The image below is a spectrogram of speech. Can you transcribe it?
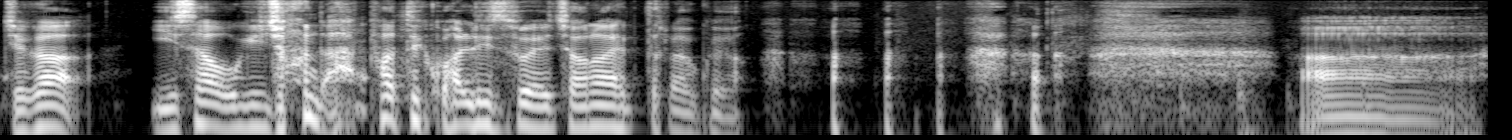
제가 이사 오기 전 아파트 관리소에 전화했더라고요. 아,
